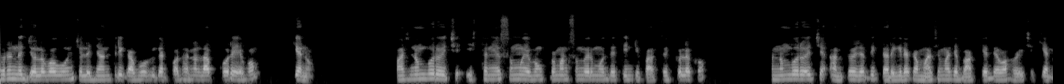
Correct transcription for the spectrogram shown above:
ধরনের জলবায়ু অঞ্চলে যান্ত্রিক আবহবিকার প্রাধান্য লাভ করে এবং কেন? পাঁচ নম্বর রয়েছে স্থানীয় সময় এবং প্রমাণ সময়ের মধ্যে তিনটি পার্থক্য লেখো। ছ নম্বর রয়েছে আন্তর্জাতিক তারিখ রেখা মাঝে মাঝে বাক্যে দেওয়া হয়েছে কেন?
